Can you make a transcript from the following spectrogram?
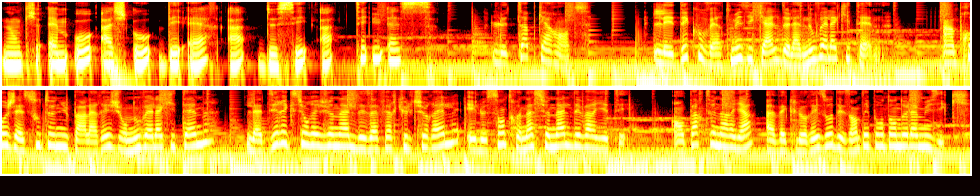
Donc M-O-H-O-B-R-A-2-C-A-T-U-S. Le top 40. Les découvertes musicales de la Nouvelle-Aquitaine. Un projet soutenu par la région Nouvelle-Aquitaine, la Direction régionale des affaires culturelles et le Centre national des variétés, en partenariat avec le réseau des indépendants de la musique.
